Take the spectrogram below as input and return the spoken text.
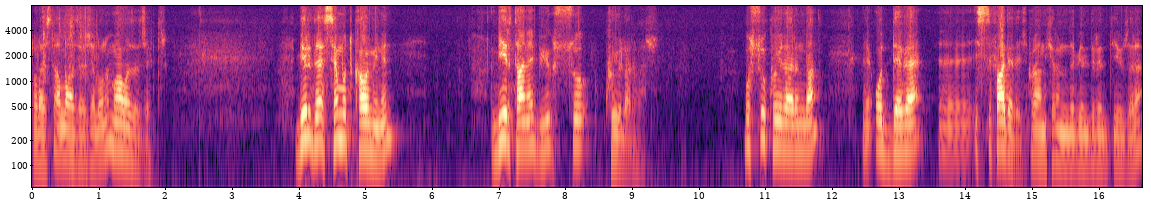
Dolayısıyla Allah Azze ve Celle onu muhafaza edecektir. Bir de Semud kavminin bir tane büyük su kuyuları var. Bu su kuyularından o deve e, istifade edecek. Kur'an-ı Kerim'de bildirildiği üzere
